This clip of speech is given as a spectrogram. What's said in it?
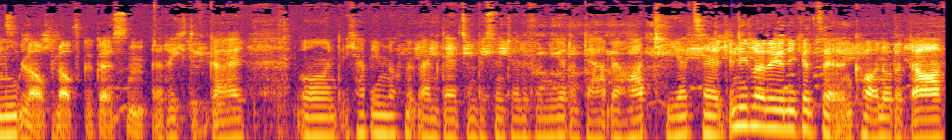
Nudelauflauf gegessen. Richtig geil. Und ich habe ihm noch mit meinem Dad so ein bisschen telefoniert und der hat mir hart hier erzählt, den ich leider hier nicht erzählen kann oder darf.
